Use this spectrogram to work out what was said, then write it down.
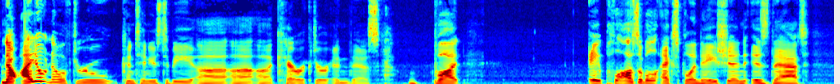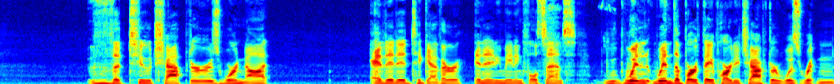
Now I don't know if Drew continues to be a, a, a character in this, but a plausible explanation is that the two chapters were not edited together in any meaningful sense when when the birthday party chapter was written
